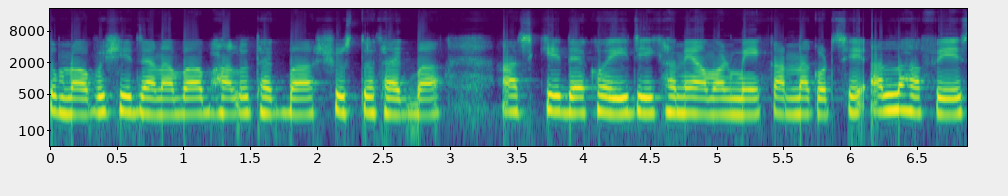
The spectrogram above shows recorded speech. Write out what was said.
তোমরা অবশ্যই জানাবা, ভালো থাকবা, সুস্থ থাকবা। আজকে দেখো এই যে এখানে আমার মেয়ে কান্না করছে, আল্লাহ হাফেজ।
